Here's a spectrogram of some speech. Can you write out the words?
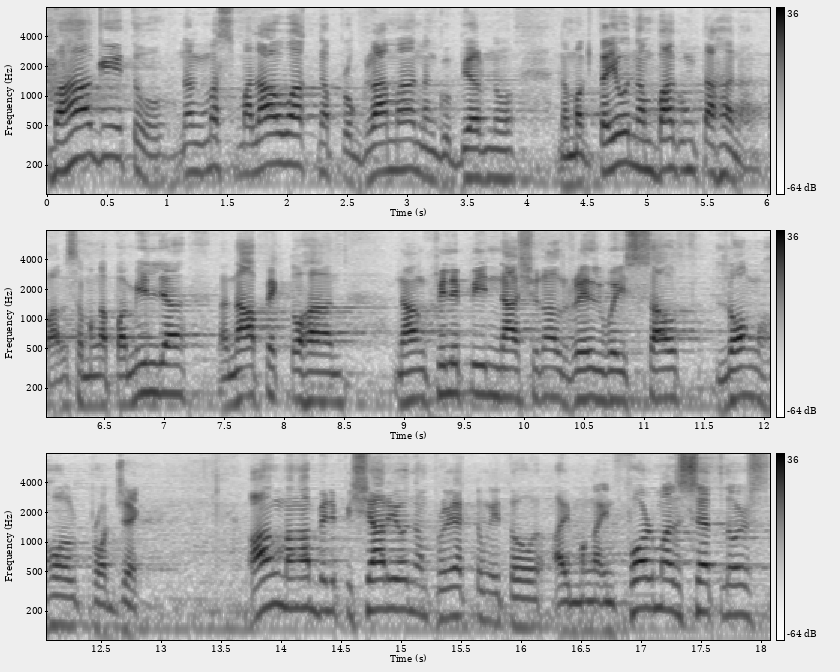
Bahagi ito ng mas malawak na programa ng gobyerno na magtayo ng bagong tahanan para sa mga pamilya na naapektuhan ng Philippine National Railway South Long Haul Project. Ang mga benepisyaryo ng proyektong ito ay mga informal settlers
